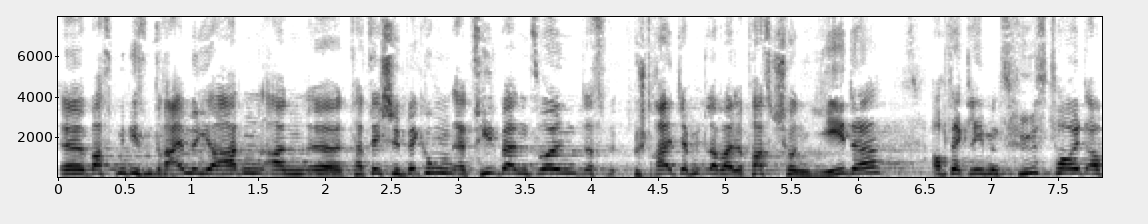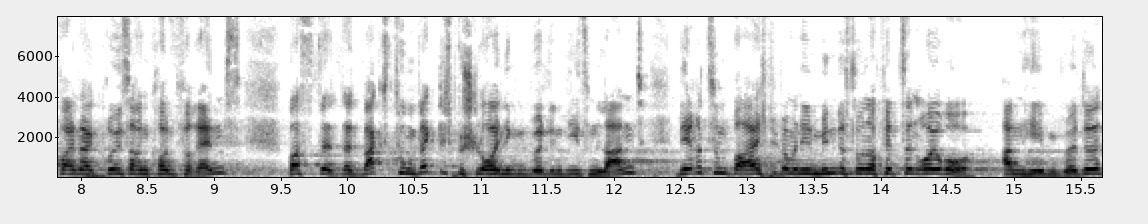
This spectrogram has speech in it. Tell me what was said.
Äh, was mit diesen drei Milliarden an äh, tatsächlichen Weckungen erzielt werden sollen, das bestreitet ja mittlerweile fast schon jeder. Auch der Clemens Füst heute auf einer größeren Konferenz. Was das Wachstum wirklich beschleunigen würde in diesem Land, wäre zum Beispiel, wenn man den Mindestlohn auf 14 Euro anheben würde.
